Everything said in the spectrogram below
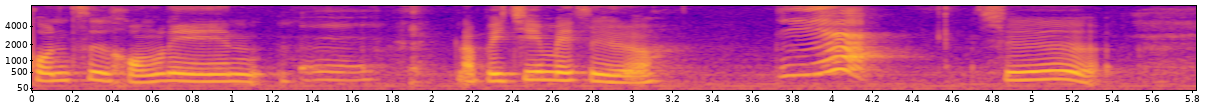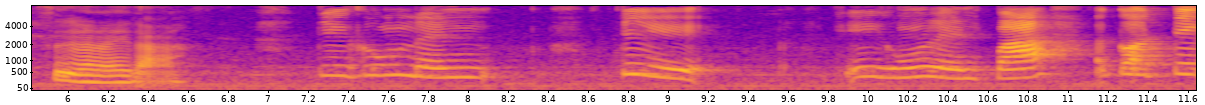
คนซื้อของเลนเออเราไปชี้ไม่ซื้อเหรอเจียชื่อซื้ออะไรล่ะตีของเลนตีตีของเลนป้าแล้วก็ตี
